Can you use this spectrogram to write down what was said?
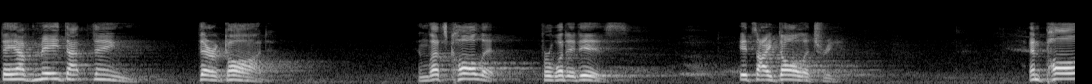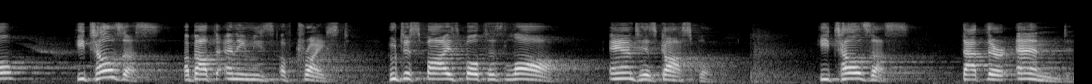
they have made that thing their God. And let's call it for what it is it's idolatry. And Paul, he tells us about the enemies of Christ who despise both his law and his gospel. He tells us that their end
